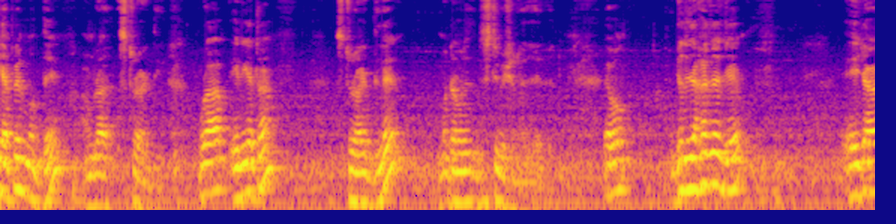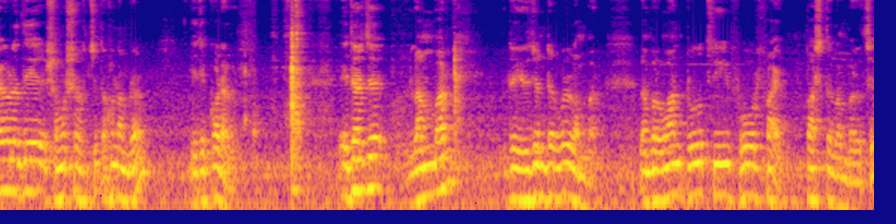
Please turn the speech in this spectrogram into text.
গ্যাপের মধ্যে আমরা স্টেরয়েড দিই। পুরা এরিয়াটা স্টেরয়েড দিলে মোটামুটি ডিস্ট্রিবিউশন হয়ে যায় এবং যদি দেখা যায় যে এই জায়গাগুলোতে সমস্যা হচ্ছে তখন আমরা এই যে করাল, এটা হচ্ছে লাম্বার এটা রিজনটা বলে lumbar number one two three four five পাঁচটা নাম্বার আছে।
